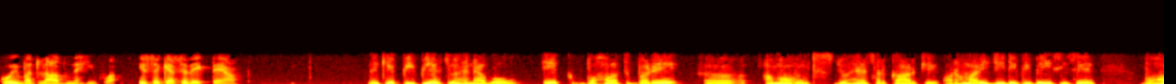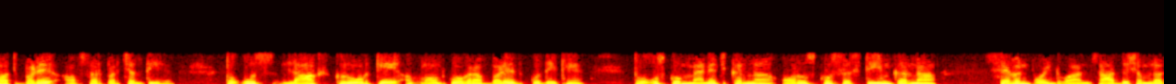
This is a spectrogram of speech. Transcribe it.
कोई बदलाव नहीं हुआ। इसे कैसे देखते हैं आप? देखिए पीपीएफ जो है ना वो एक बहुत बड़े अमाउंट्स जो है सरकार के और हमारी जीडीपी भी इसी से बहुत बड़े अवसर पर चलती है। तो उस लाख करोड़ के अमाउंट को अगर आप बड़े को देखें तो उसको मैनेज करना और उसको सस्टेन करना 7.1 सात दशमलव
